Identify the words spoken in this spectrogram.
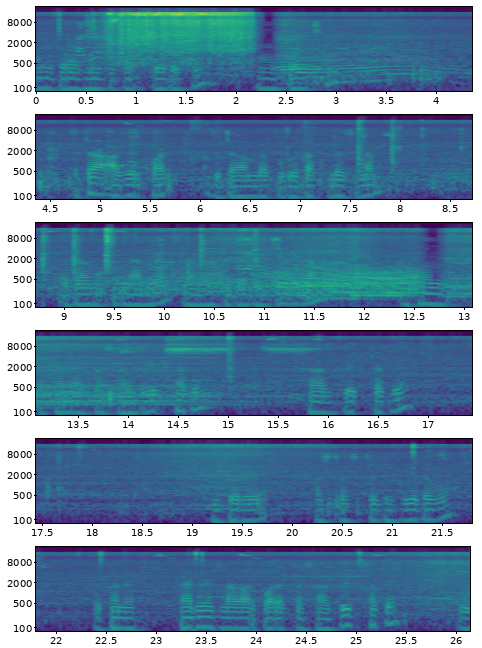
অন করে সকেট দিয়ে দিচ্ছি। হ্যাঁ চলছে। এটা আগের পার্ট যেটা আমরা পুরোটা খুলেছিলাম। এটা হচ্ছে ম্যাগনেট ম্যাগনেটটাকে ঢুকিয়ে দিলাম। এখন এখানে একটা সার্কিট থাকে। সার্কিটটাকে ভিতরে আস্তে আস্তে ঢুকিয়ে দেব। এখানে ম্যাগনেট লাগার পর একটা সার্কিট থাকে। এই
